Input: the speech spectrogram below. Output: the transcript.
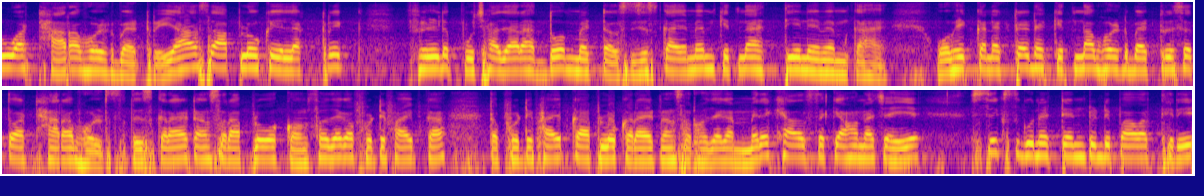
to अट्ठारह वोल्ट बैटरी। यहाँ से आप लोग के इलेक्ट्रिक फ़ील्ड पूछा जा रहा है दो मेटल्स जिसका एम mm कितना है? तीन एम mm का है। वो भी कनेक्टेड है कितना वोल्ट बैटरी से? तो अट्ठारह वोल्ट से। तो इसका राइट आंसर आप लोगों को कौन सा हो जाएगा? फोर्टी फाइव का। तो फोर्टी फाइव का आप लोग का राइट आंसर हो जाएगा। मेरे ख्याल से क्या होना चाहिए? सिक्स गुने ten to the power three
